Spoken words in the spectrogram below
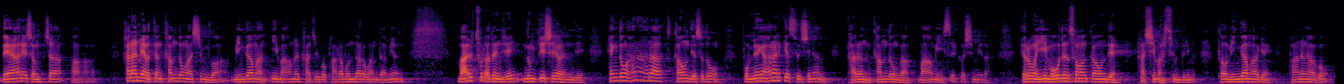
내 안에 정자 아, 하나님의 어떤 감동하심과 민감한 이 마음을 가지고 바라본다라고 한다면 말투라든지 눈빛이라든지 행동 하나하나 가운데서도 분명히 하나님께서 주시는 다른 감동과 마음이 있을 것입니다. 여러분 이 모든 상황 가운데 다시 말씀드리면 더 민감하게 반응하고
